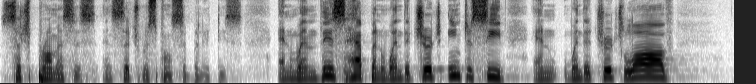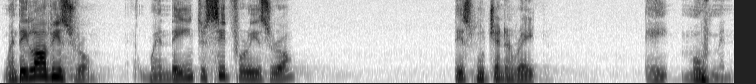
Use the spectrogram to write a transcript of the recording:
such promises and such responsibilities. And when this happened, when the church intercede and when the church love, when they love Israel, when they intercede for Israel, this will generate a movement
